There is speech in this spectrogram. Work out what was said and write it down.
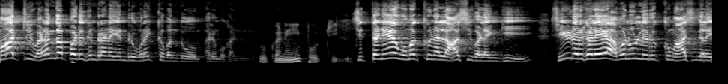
மாற்றி வழங்கப்படுகின்றன என்று உரைக்க வந்தோம் அருமுகன். போற்றி. சித்தனே உமக்கு நல் ஆசி வழங்கி சீடர்களே அவனுள் இருக்கும் ஆசிதலை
